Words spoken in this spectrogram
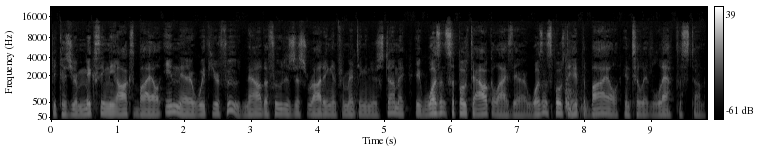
because you're mixing the ox bile in there with your food. Now the food is just rotting and fermenting in your stomach. It wasn't supposed to alkalize there. It wasn't supposed to hit the bile until it left the stomach.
